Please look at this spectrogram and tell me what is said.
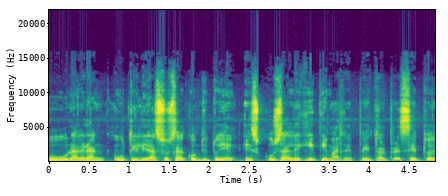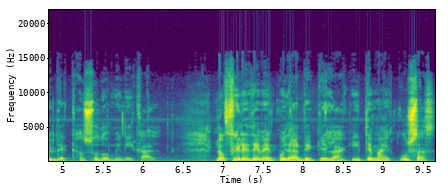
una gran utilidad social constituyen excusas legítimas respecto al precepto del descanso dominical. Los fieles deben cuidar de que las legítimas excusas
